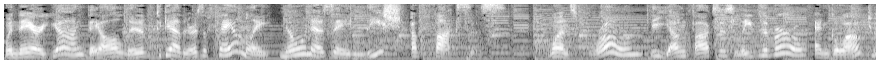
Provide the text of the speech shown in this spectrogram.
When they are young, they all live together as a family, known as a leash of foxes. Once grown, the young foxes leave the burrow and go out to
